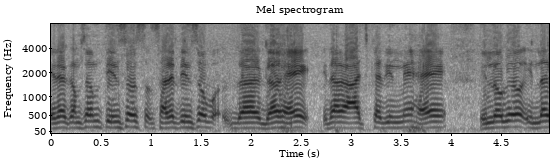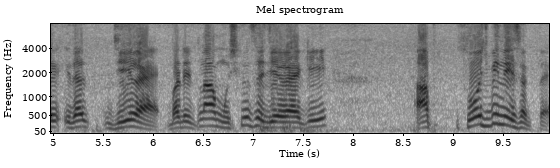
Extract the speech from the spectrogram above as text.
इधर कम से कम तीन सौ, साढ़े तीन सौ घर है। इधर आज का दिन में है। इन लोग इधर इधर जी रहा है। बट इतना मुश्किल से जी रहा है कि आप सोच भी नहीं सकते।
